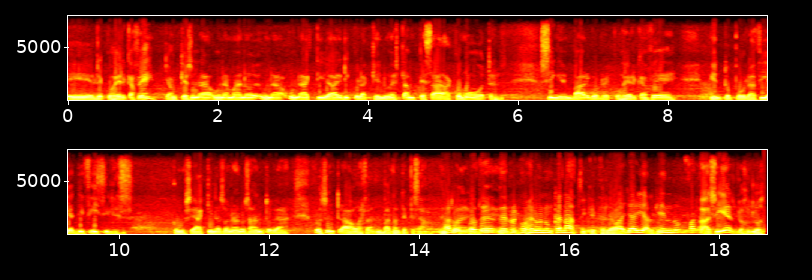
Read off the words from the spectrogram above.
eh, recoger café, que aunque es una, una, mano, una, una actividad agrícola que no es tan pesada como otras, sin embargo, recoger café en topografías difíciles como sea aquí en la zona de los Santos, pues es un trabajo bastante, pesado. Claro, después de, recoger uno un canasto y que se le vaya ahí al guindo. Así es, los,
